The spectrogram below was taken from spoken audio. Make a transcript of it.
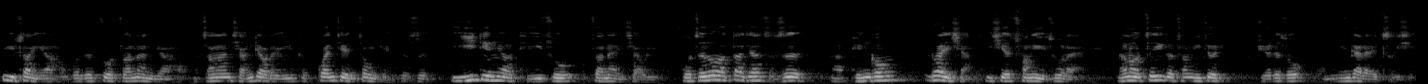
预算也好，或者做专案也好，我常常强调的一个关键重点就是一定要提出专案效益，否则的话，大家只是啊凭空乱想一些创意出来，然后这一个创意就觉得说我们应该来执行。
